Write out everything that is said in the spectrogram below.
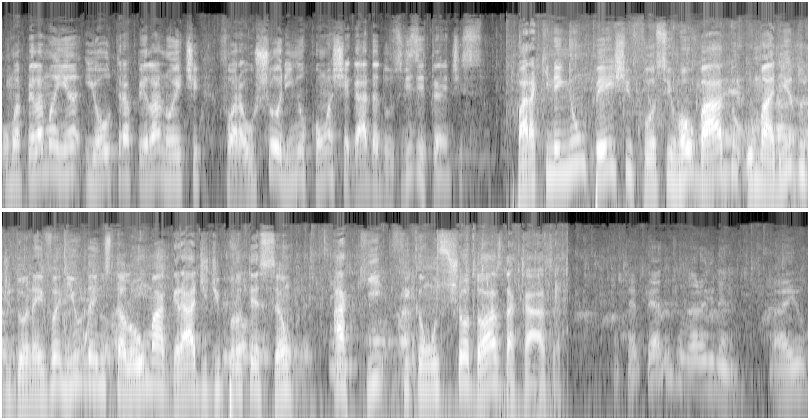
uma pela manhã e outra pela noite, fora o chorinho com a chegada dos visitantes. Para que nenhum peixe fosse roubado, o marido de Dona Ivanilda instalou uma grade de proteção. Aqui ficam os xodós da casa. Até pedra jogaram aqui dentro. Aí eu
